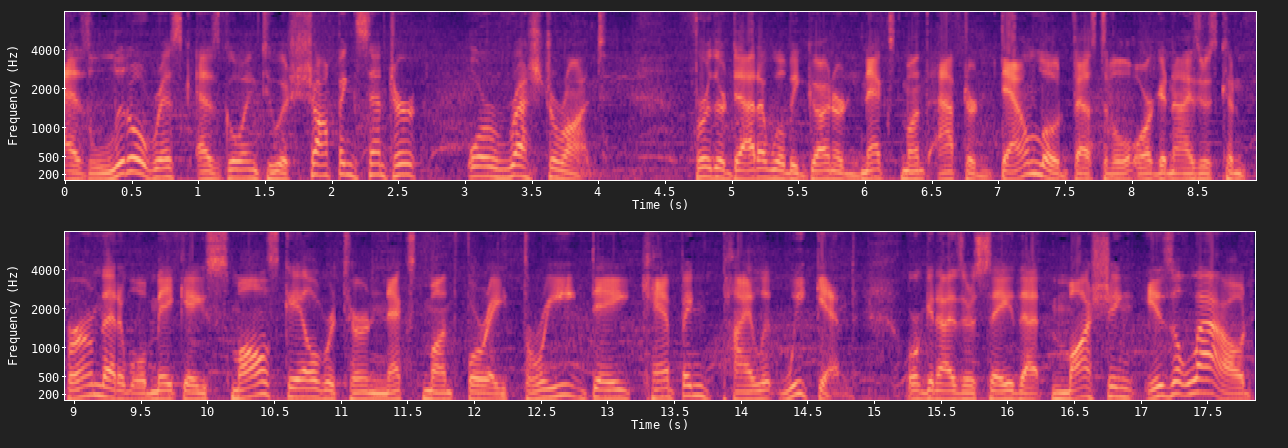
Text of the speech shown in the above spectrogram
as little risk as going to a shopping center or restaurant. Further data will be garnered next month after Download Festival organizers confirm that it will make a small scale return next month for a three day camping pilot weekend. Organizers say that moshing is allowed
